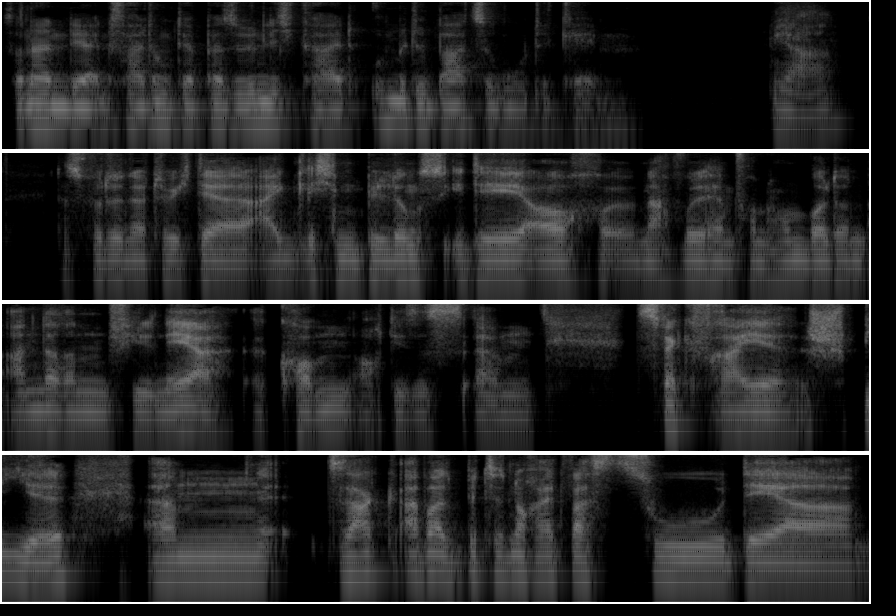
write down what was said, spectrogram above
sondern der Entfaltung der Persönlichkeit unmittelbar zugute kämen. Ja, das würde natürlich der eigentlichen Bildungsidee auch äh, nach Wilhelm von Humboldt und anderen viel näher äh, kommen, auch dieses ähm, zweckfreie Spiel. Ähm, sag aber bitte noch etwas zu der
